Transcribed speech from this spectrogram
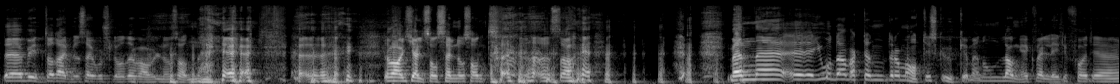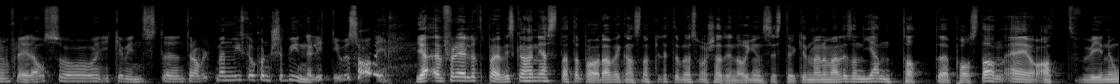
Det begynte å nærme seg Oslo. Det var vel noe sånn Det var Kjelsås eller noe sånt. Så. Men eh, jo, det har vært en dramatisk uke med noen lange kvelder for eh, flere av oss, og ikke minst eh, travelt. Men vi skal kanskje begynne litt i USA, vi. Ja, for jeg lurte på det. Vi skal ha en gjest etterpå der vi kan snakke litt om det som har skjedd i Norge den siste uken. Men en veldig sånn gjentatt påstand er jo at vi nå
